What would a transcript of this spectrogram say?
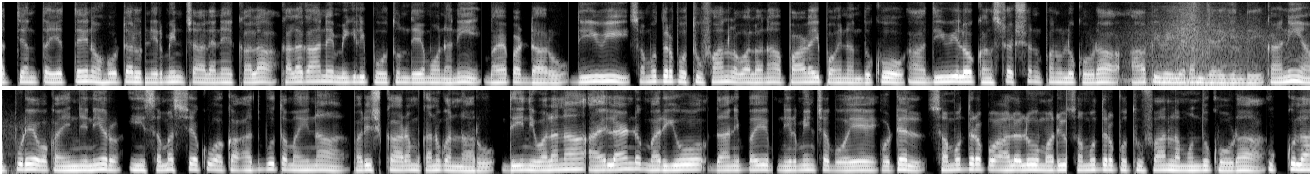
అత్యంత ఎత్తైన హోటల్ నిర్మించాలనే కల కలగానే మిగిలిపోతుందేమోనని భయపడ్డారు. దీవి సముద్రపు తుఫాన్ల వలన పాడైపోయినందుకు ఆ దీవిలో కన్స్ట్రక్షన్ పనులు కూడా ఆపివేయడం జరిగింది. కానీ అప్పుడే ఒక ఇంజనీర్ ఈ సమస్యకు ఒక అద్భుతమైన పరిష్కారం కనుగొన్నారు. దీని వలన ఐలాండ్ మరియు దానిపై నిర్మించబోయే హోటల్ సముద్రపు అలలు మరియు సముద్రపు తుఫాన్ల ముందు కూడా ఉక్కులా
